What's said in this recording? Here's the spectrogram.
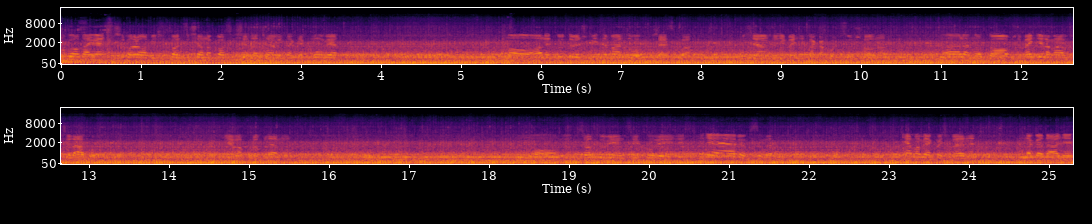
pogoda jest, trzeba robić. W końcu sianokosy się zaczęły, tak jak mówię. No, ale tu to już widzę bardzo przeskła. Myślałem, że nie będzie taka podsuszona. Ale no dobrze, będzie dla małych przelaków. Nie ma problemu. No, i co tu więcej powiedzieć? No Nie wiem w sumie. Nie mam jakoś weny na gadanie.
